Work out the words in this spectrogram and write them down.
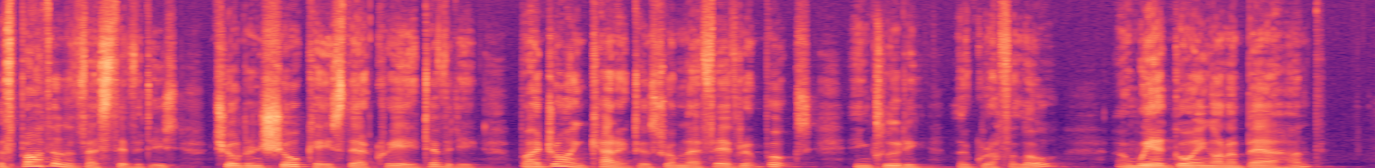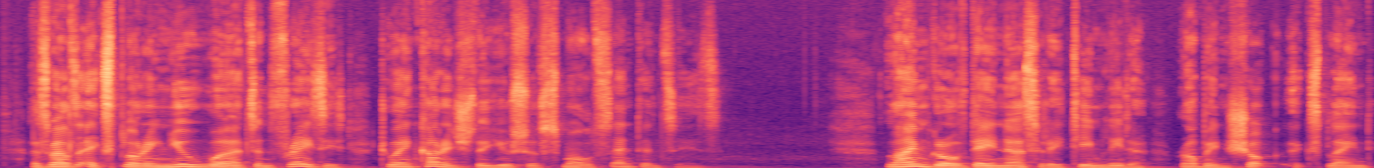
As part of the festivities, children showcase their creativity by drawing characters from their favourite books, including The Gruffalo and We're Going on a Bear Hunt, as well as exploring new words and phrases to encourage the use of small sentences. Lime Grove Day Nursery team leader Robin Shook explained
